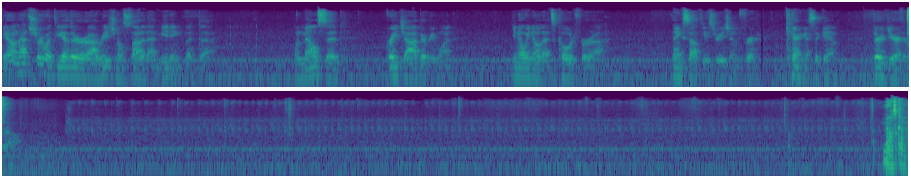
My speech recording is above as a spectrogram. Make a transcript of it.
You know, I'm not sure what the other uh, regionals thought of that meeting, but uh, when Mel said, "Great job, everyone," you know, we know that's code for uh, thanks Southeast Region for carrying us again, third year in a row. Mel's coming.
